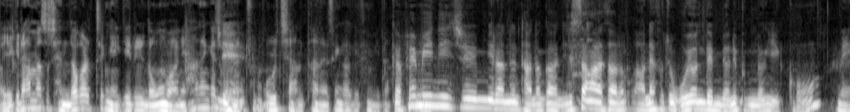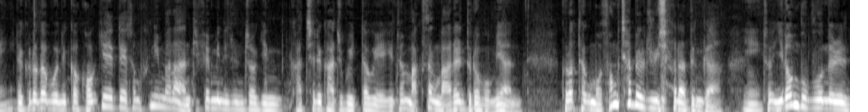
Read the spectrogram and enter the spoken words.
음. 얘기를 하면서 젠더 갈등 얘기를 너무 많이 하는 게 저는 네. 좀 옳지 않다는 생각이 듭니다. 그러니까 페미니즘이라는 음. 단어가 일상 안에서 좀 오연된 면이 분명히 있고 네. 그러다 보니까 거기에 대해서 흔히 말하는 안티페미니즘적인 가치를 가지고 있다고 얘기하면 막상 말을 들어보면 그렇다고 뭐 성차별주의자라든가 예. 이런 부분을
